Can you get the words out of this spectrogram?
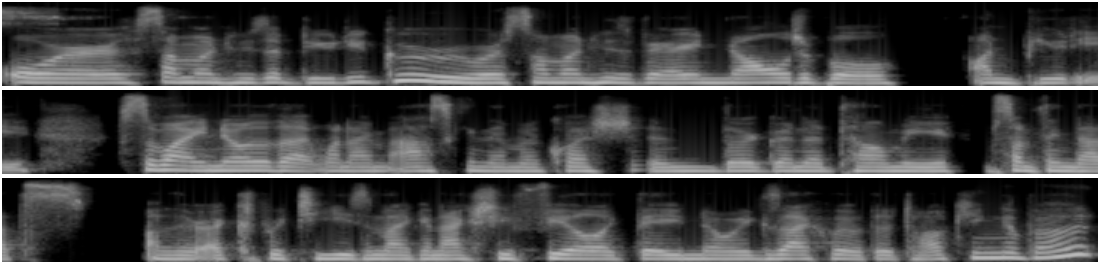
or someone who's a beauty guru or someone who's very knowledgeable on beauty. So I know that when I'm asking them a question, they're going to tell me something that's of their expertise and I can actually feel like they know exactly what they're talking about.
